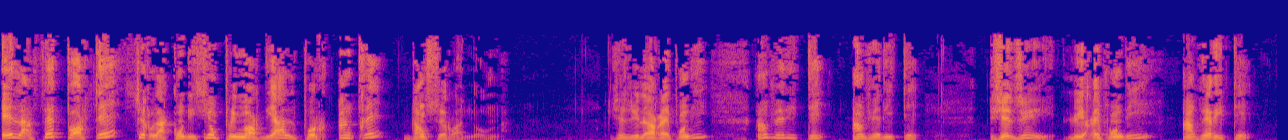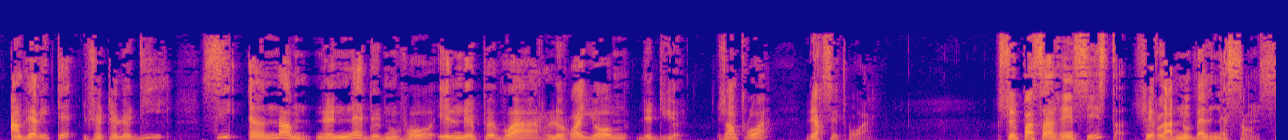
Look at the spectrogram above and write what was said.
et la fait porter sur la condition primordiale pour entrer dans ce royaume. Jésus leur répondit, En vérité, en vérité. Jésus lui répondit, En vérité, en vérité, je te le dis, si un homme ne naît de nouveau, il ne peut voir le royaume de Dieu. Jean 3, verset 3. Ce passage insiste sur la nouvelle naissance.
